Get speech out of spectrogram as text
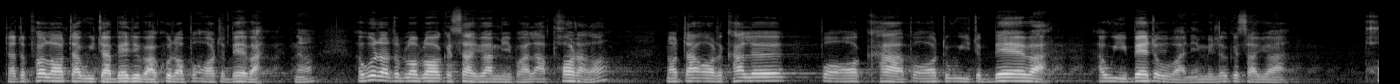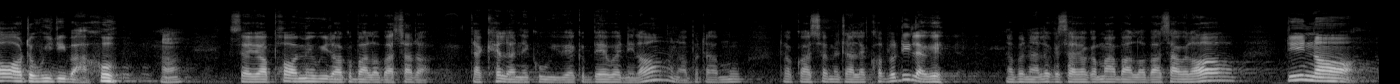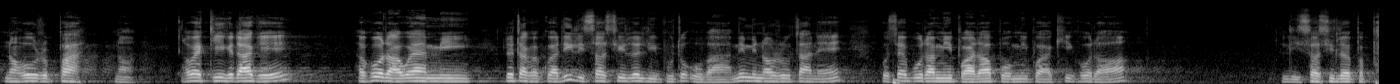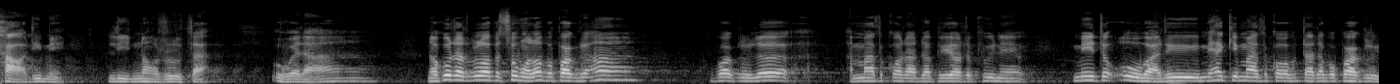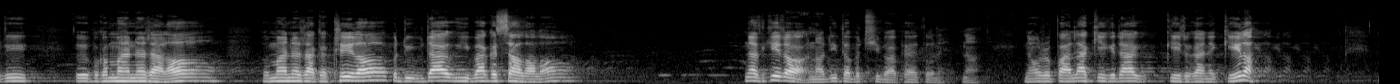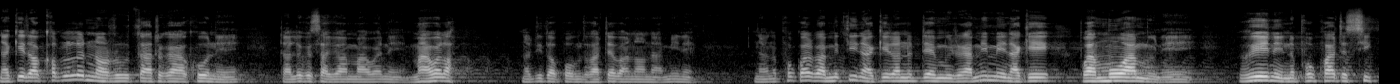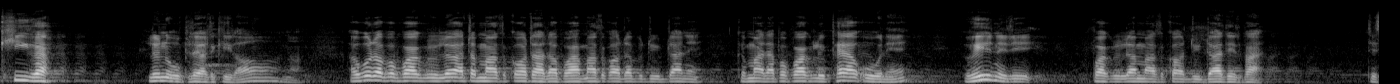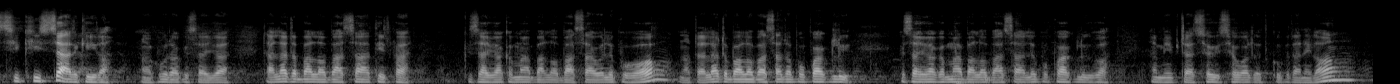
ဒါတဖလောတဝီတပဲဒီပါခုတော့ပေါ်တပဲပါနော်အခုတော့ဘလဘလကစားရွာမိပါလားဖော်တာနော်နော်တာအော်တခါလေပေါ်ခါပေါ်တဝီတပဲပါအဝီပဲတော့ပါနေမိလကစားရွာဖော်တဝီဒီပါခုနော်ဆရာဖော်မိဝီတော့ကဘာလောပါစားတော့ဒါခဲလနေကူဝီပဲကပဲဝဲနေလောနော်ပတာမူတော့ကဆမတလည်းခေါပလိုတိလည်းကေနော်ပနာလကစားရွာကမဘာလောပါစားဝဲလောဒီနော်နော်ဟိုရပါနော် အဝဲကီကဒါကေအခုတော့ဝဲမီလွတ်တကကွာဒီလီဆောစီလလီဘူးတော့ဘာမိမနော်ရူတာနဲ့ဟိုဆက်ပူရာမီပွာတော့ပုံမီပွာခီခိုတော့လီဆောစီလပဖာဒီမီလီနော်ရူတာဥဝဲတာနော်ခုတော့ဘလပစုံမလို့ပပကအာပပကလအမတ်ကောရဒပီရတဖူနေမေတအိုပါဒီမေဟကိမတ်ကောတာဒပပကလူဒီသူပကမနတာလောပ မနတာကခလေလောပဒူပတာဂီဘာကဆာလောလောနတ်ကေတော့နော်ဒီတပတိပါဖဲဆိုနေနော်နော်ရပါလာကေကဒါကေတကနေကေလာနကေတော့ခပလနော်ရူတာတကခိုးနေဒါလုကဆာရွာမာဝဲနေမာဝဲလားနော်ဒီတော့ပုံတဖာတက်ပါနော်နာမိနေနော်ဖုတ်ကွာပါမတိနာကေရနတဲမူရမိမိနာကေဘွာမောအမှုနေရေနေနဖုတ်ခွားတစီခီကလွန်းအိုဖလဲတကေလားနော် အခုတော့ပပကလူလအတမသကောတာတော့ဘာမသကောတာပတိပဒနေကမတာပပကလူဖဲအိုနေဝိနေဒီပပကလူလမသကောဒီဒါတိဖာတစီခိစရကေလားအခုတော့ကစားရဒါလတ်တဘလောဘာစာတိဖာကစားရကမဘလောဘာစာဝလေပူဟောနော်ဒါလတ်တဘလောဘာစာတော့ပပကလူကစားရကမဘလောဘာစာလေပပကလူဟောအမေပတာဆောဆောဝလို့ကိုပတာနေလား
